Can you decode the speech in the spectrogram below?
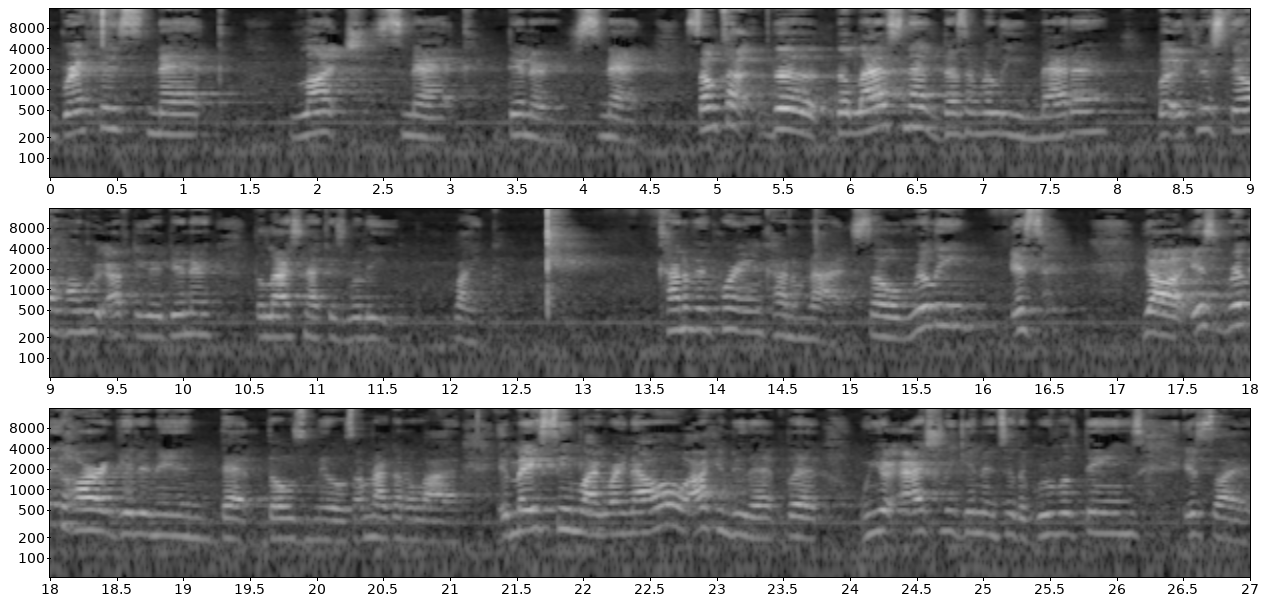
breakfast, snack, lunch, snack, dinner, snack. Sometimes the, the last snack doesn't really matter, but if you're still hungry after your dinner, the last snack is really like kind of important, kind of not. So really it's y'all it's really hard getting in that those meals i'm not gonna lie it may seem like right now oh i can do that but when you're actually getting into the groove of things it's like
